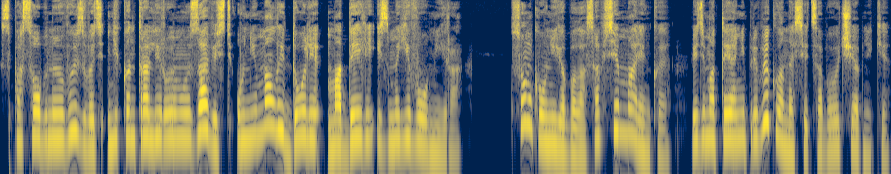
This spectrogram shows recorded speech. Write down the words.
способную вызвать неконтролируемую зависть у немалой доли моделей из моего мира. Сумка у нее была совсем маленькая. Видимо, Тея не привыкла носить с собой учебники.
